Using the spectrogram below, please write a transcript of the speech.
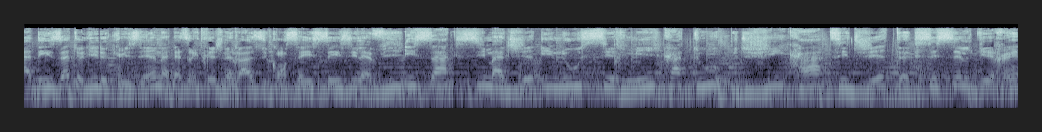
à des ateliers de cuisine. La directrice générale du conseil saisit la vie, Isaac Simajit Inu Sirmi Katou Jikatijit, Cécile Guérin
